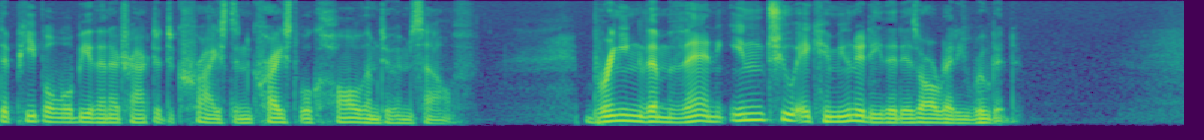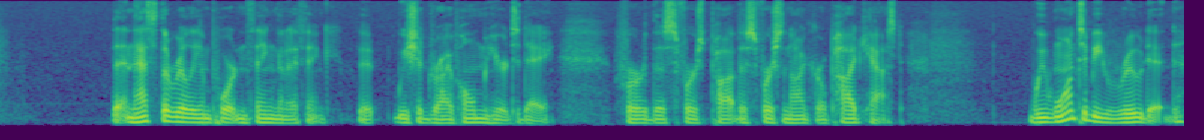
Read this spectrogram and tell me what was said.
that people will be then attracted to Christ and Christ will call them to himself, bringing them then into a community that is already rooted. And that's the really important thing that I think that we should drive home here today for this first pod, this first inaugural podcast. We want to be rooted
